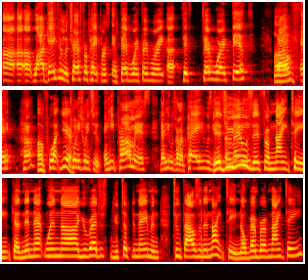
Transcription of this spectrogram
Uh, uh, uh, well, I gave him the transfer papers in February, February, uh, fifth, February fifth, right? Of? And, huh? Of what year? 2022. And he promised that he was going to pay. He was getting Did some you money. use it from 19? Because isn't that when uh, you registered? You took the name in 2019, November of 19.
